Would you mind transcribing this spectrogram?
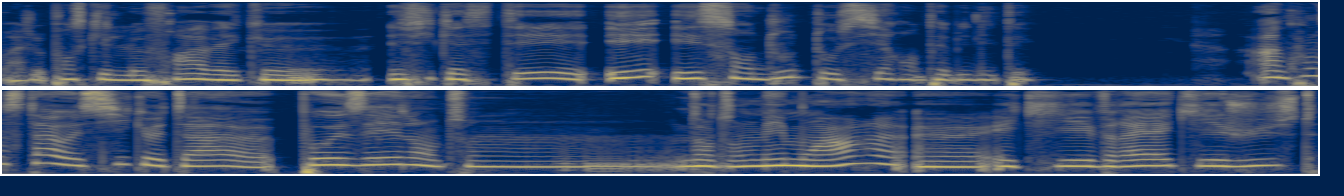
ben, je pense qu'il le fera avec euh, efficacité et sans doute aussi rentabilité. Un constat aussi que tu as euh, posé dans ton, dans ton mémoire euh, et qui est vrai, qui est juste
